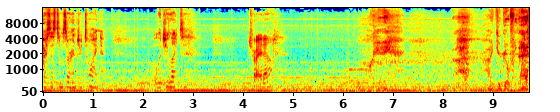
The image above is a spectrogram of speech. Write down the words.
Our systems are intertwined. Would you like to try it out? Okay. Uh, I could go for that.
